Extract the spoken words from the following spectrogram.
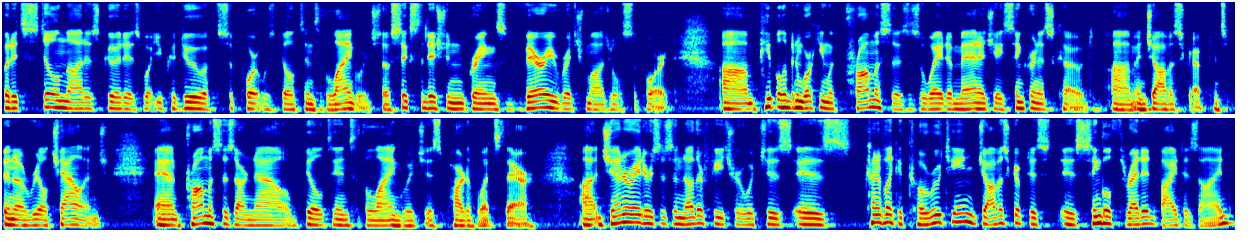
But it's still not as good as what you could do if support was built into the language. So sixth edition brings very rich module support. Um, people have been working with promises as a way to manage asynchronous code um, in JavaScript. It's been a real challenge. And promises are now built into the language as part of what's there. Uh, generators is another feature which is is kind of like a coroutine. JavaScript is is single threaded by design,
